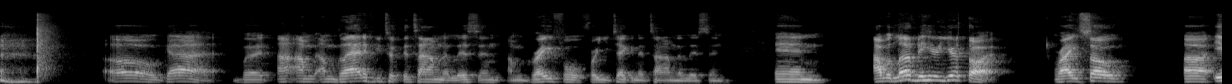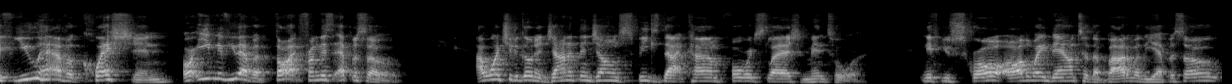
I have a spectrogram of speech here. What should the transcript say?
oh God. But I, I'm, I'm glad if you took the time to listen. I'm grateful for you taking the time to listen. And I would love to hear your thought right? So uh, if you have a question or even if you have a thought from this episode, I want you to go to jonathanjonespeaks.com forward slash mentor. And if you scroll all the way down to the bottom of the episode,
